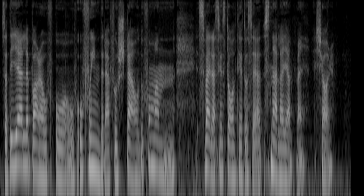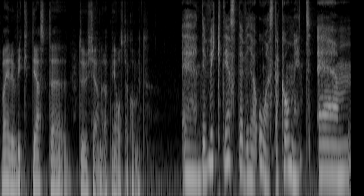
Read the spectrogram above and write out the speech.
Så att det gäller bara att, att, att, få in det där första och då får man svälja sin stolthet och säga snälla hjälp mig, kör. Vad är det viktigaste du känner att ni har åstadkommit? Eh, det viktigaste vi har åstadkommit? Ehm,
